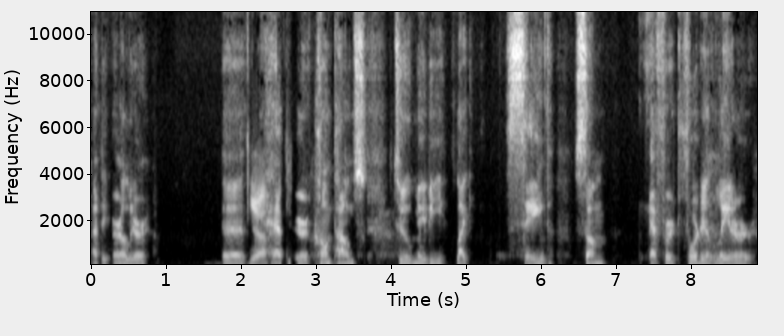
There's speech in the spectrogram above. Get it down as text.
at the earlier uh, yeah. heavier compounds to maybe like save some effort for the later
